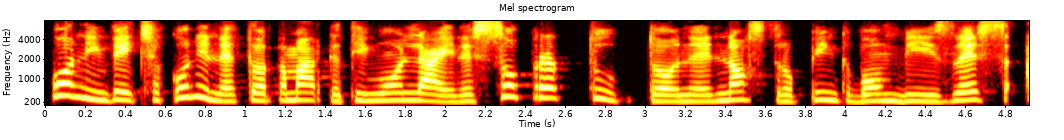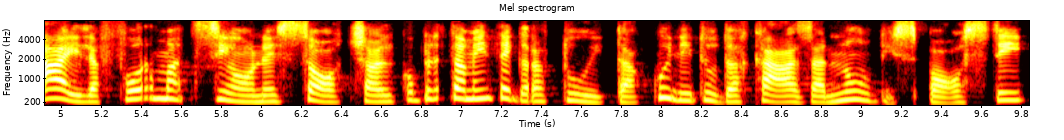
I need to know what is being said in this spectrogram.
Con invece con il network marketing online e soprattutto nel nostro Pink Bomb Business hai la formazione social completamente gratuita, quindi tu da casa non ti sposti,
